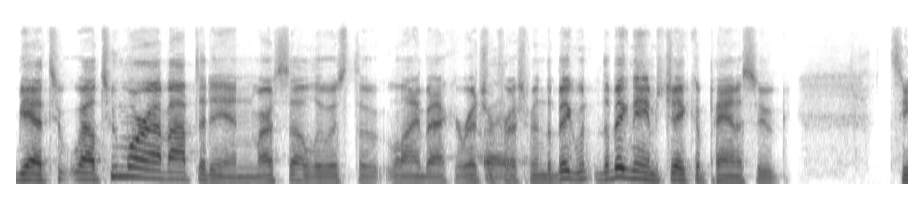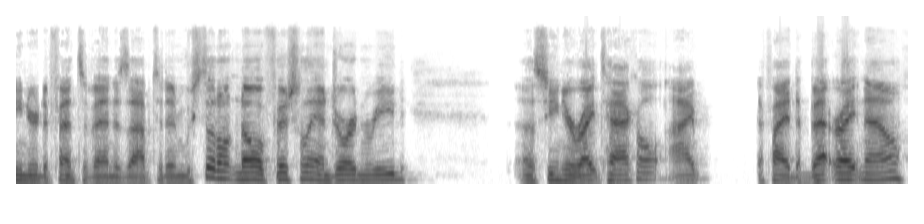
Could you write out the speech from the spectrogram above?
Yeah, two, well, two more have opted in. Marcel Lewis, the linebacker, redshirt right. freshman. The big the big name's Jacub Panasiuk, senior defensive end, has opted in. We still don't know officially on Jordan Reid, a senior right tackle. I if I had to bet right now,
